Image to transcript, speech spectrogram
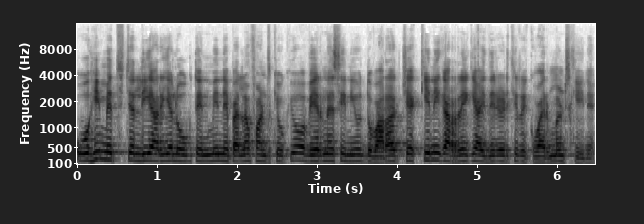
ਉਹੀ ਮਿਥ ਚੱਲੀ ਆ ਰਹੀ ਹੈ ਲੋਕ 3 ਮਹੀਨੇ ਪਹਿਲਾਂ ਫੰਡਸ ਕਿਉਂਕਿ ਉਹ ਅਵੇਅਰਨੈਸ ਹੀ ਨਹੀਂ, ਉਹ ਦੁਬਾਰਾ ਚੈੱਕ ਹੀ ਨਹੀਂ ਕਰ ਰਹੇ ਕਿ ਅੱਜ ਦੀ ਡੇਟ 'ਚ ਰਿਕੁਆਇਰਮੈਂਟਸ ਕੀ ਨੇ।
